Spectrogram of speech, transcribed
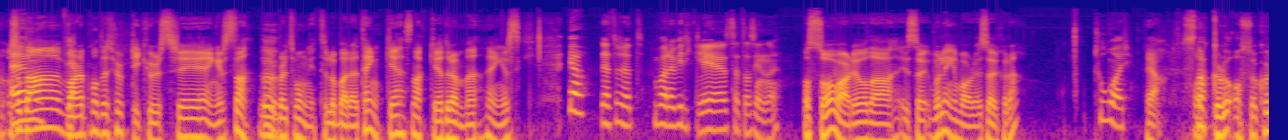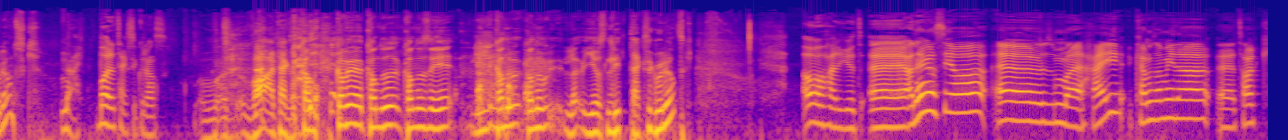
og så Um, da var det på en måte et hurtigkurs i engelsk, da. Du ble tvunget til å bare tenke, snakke, drømme engelsk. Ja, rett og slett. Bare virkelig sette oss inn i det. Og så var det jo da i Sør Hvor lenge var du i Sør-Korea? To år. Ja. Snakker du også koreansk? Nei, bare taxikonkurranse. Hva er taxi? Kan, kan, vi, kan, du, kan du si Kan du, kan du la- gi oss litt taxikoreansk? Å, herregud. Eh, 안녕하세요. Eh, som er hei. Kamsamida. Eh, takk.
